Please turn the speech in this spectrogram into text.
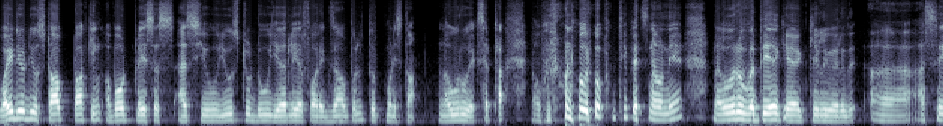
Why dude you stop talking about places as you used to do earlier for example Turkmenistan Nauru etcetera Nauru Nauru பற்றி பேசின உடனே நவுரு பற்றியே கே கேள்வி வருது. அசி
